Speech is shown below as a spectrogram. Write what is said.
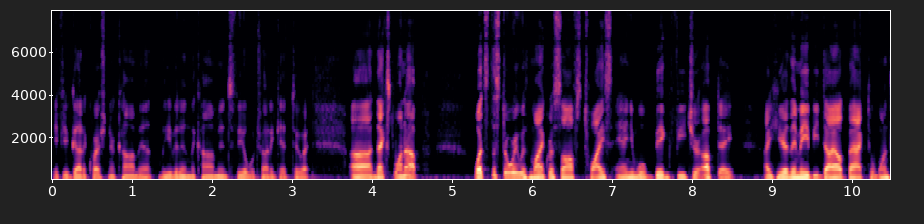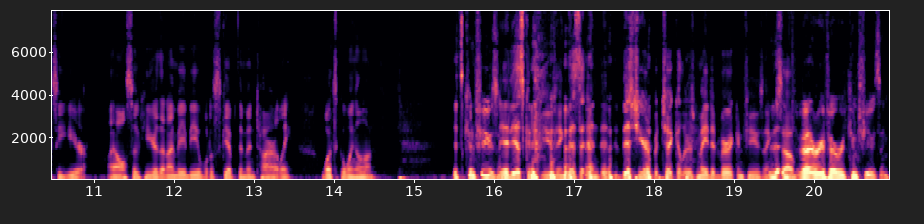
If you've got a question or comment, leave it in the comments field. We'll try to get to it. Uh, next one up. What's the story with Microsoft's twice annual big feature update? I hear they may be dialed back to once a year. I also hear that I may be able to skip them entirely. What's going on? It's confusing. It is confusing. this and this year in particular has made it very confusing. So Very, very confusing.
